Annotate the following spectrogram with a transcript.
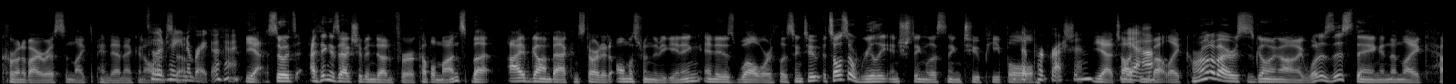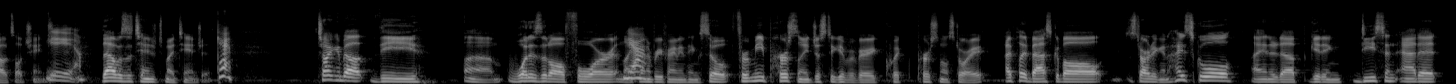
coronavirus and like the pandemic and all So they're that taking stuff. a break. Okay. Yeah, so it's I think it's actually been done for a couple months, but I've gone back and started almost from the beginning, and it is well worth listening to. It's also really interesting listening to people. The progression. yeah, talking Yeah. about like coronavirus is going on, like what is this thing, and then like how it's all changed. Yeah, yeah. That was a tangent to my tangent. Okay. Talking about the um, what is it all for, and like Yeah. kind of reframing things. So for me personally, just to give a very quick personal story, I played basketball starting in high school. I ended up getting decent at it.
